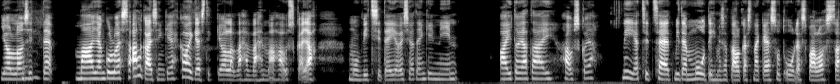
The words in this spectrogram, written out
jolloin mm. sitten mä ajan kuluessa alkaisinkin ehkä oikeastikin olla vähän vähemmän hauska ja mun vitsit ei olisi jotenkin niin aitoja tai hauskoja. Niin, että sitten se, että miten muut ihmiset alkaisi näkeä sut uudessa valossa,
